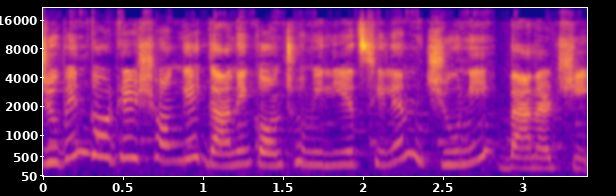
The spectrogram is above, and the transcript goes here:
জুবিন গর্গের সঙ্গে গানে কণ্ঠ মিলিয়েছিলেন জুনি ব্যানার্জি।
